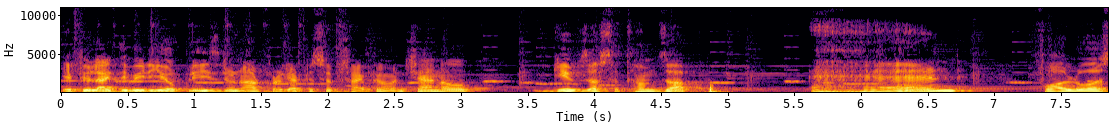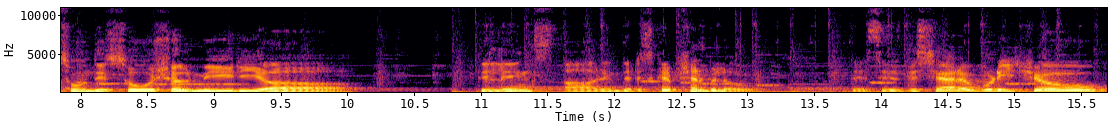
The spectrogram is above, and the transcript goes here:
if you like the video, please do not forget to subscribe to our channel, gives us a thumbs up and follow us on the social media. The links are in the description below. This is the Sheriff Woody Show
